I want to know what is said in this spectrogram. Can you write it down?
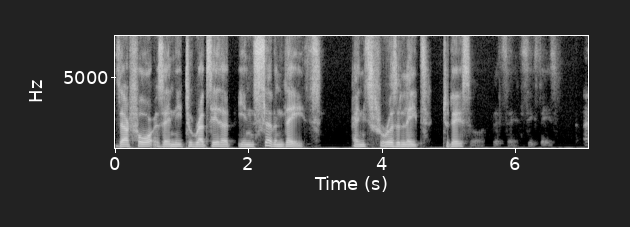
Therefore, they need to wrap it up in seven days. And it's frozen late today, so let's say six days. Uh,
